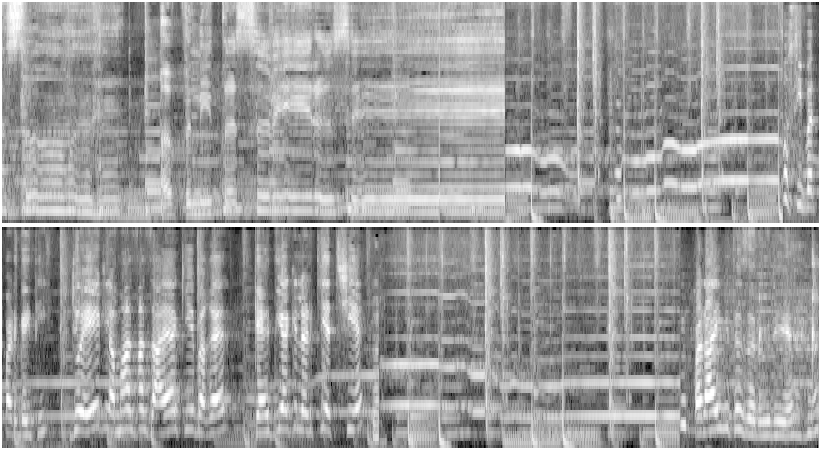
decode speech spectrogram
मासूम है अपनी तस्वीर से। मुसीबत पड़ गई थी जो एक लम्हा जाया किए बगैर कह दिया कि लड़की अच्छी है। पढ़ाई भी तो ज़रूरी है ना?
